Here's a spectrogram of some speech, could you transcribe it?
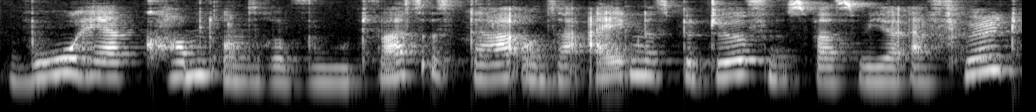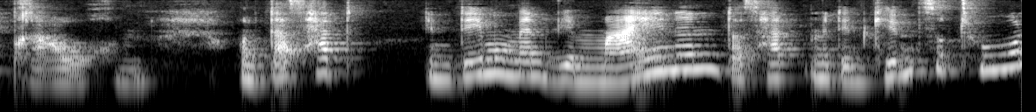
woher kommt unsere Wut? Was ist da unser eigenes Bedürfnis, was wir erfüllt brauchen? Und das hat in dem Moment, wir meinen, das hat mit dem Kind zu tun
